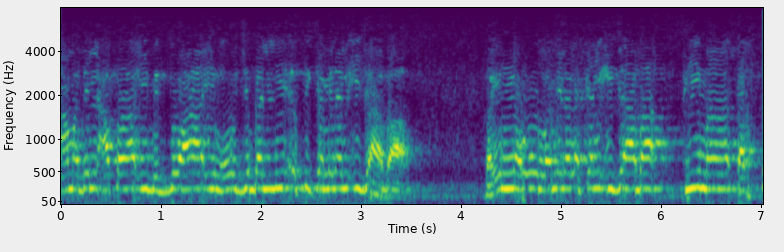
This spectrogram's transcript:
عمد العطاء بالدعاء موجبا ليأتك من الإجابة فإنه ضمن لك الإجابة فيما تخت...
